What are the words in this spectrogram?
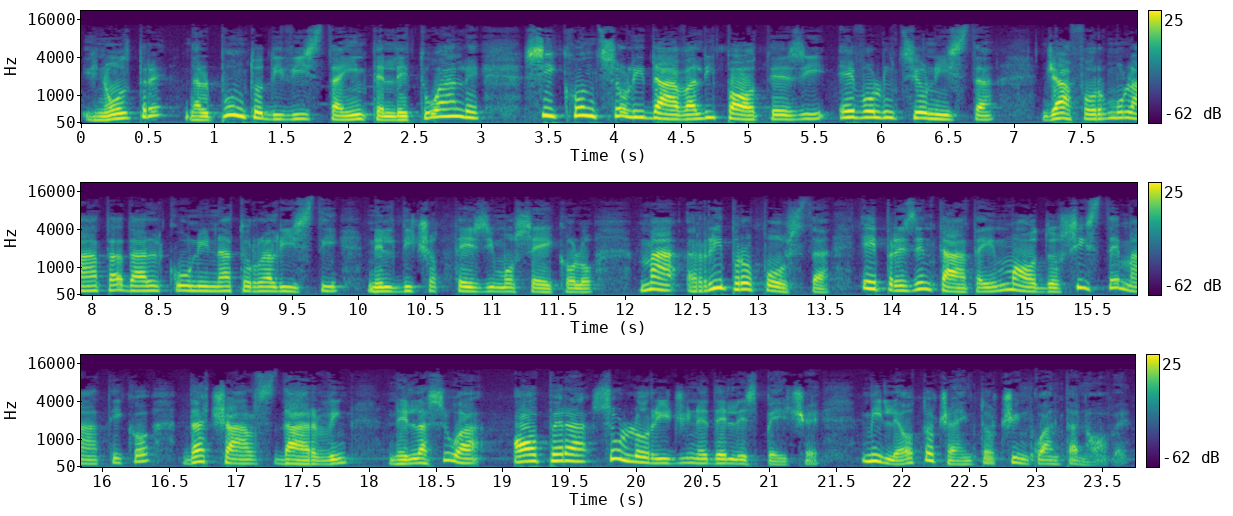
Inoltre, dal punto di vista intellettuale, si consolidava l'ipotesi evoluzionista già formulata da alcuni naturalisti nel XVIII secolo, ma riproposta e presentata in modo sistematico da Charles Darwin nella sua opera sull'origine delle specie, 1859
